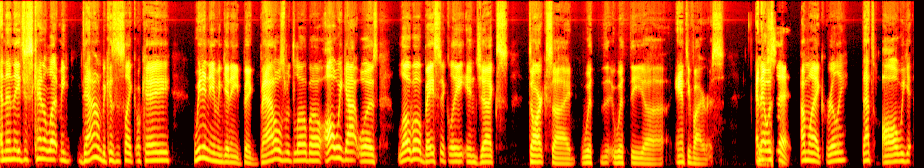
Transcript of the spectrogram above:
and then they just kind of let me down because it's like, okay, we didn't even get any big battles with Lobo. All we got was Lobo basically injects Darkseid with the, with the uh, antivirus, and that was it. I'm like, really? That's all we get?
